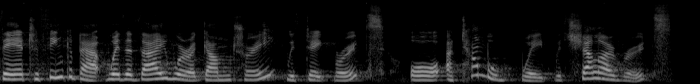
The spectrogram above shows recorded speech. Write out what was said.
there to think about whether they were a gum tree with deep roots or a tumbleweed with shallow roots,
